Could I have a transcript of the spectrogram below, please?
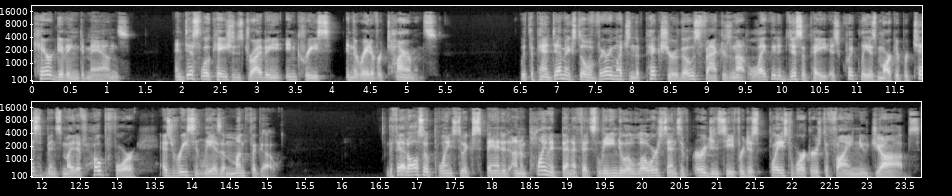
caregiving demands, and dislocations driving an increase in the rate of retirements. With the pandemic still very much in the picture, those factors are not likely to dissipate as quickly as market participants might have hoped for as recently as a month ago. The Fed also points to expanded unemployment benefits, leading to a lower sense of urgency for displaced workers to find new jobs.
